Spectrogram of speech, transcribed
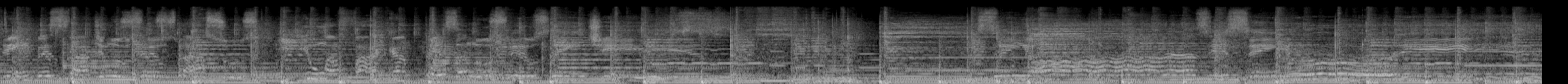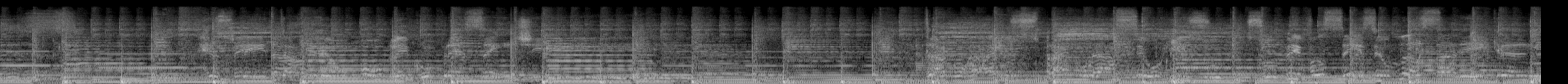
tempestade nos seus braços e uma faca presa nos meus dentes. Senhoras e senhores. Sem seu dançarica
